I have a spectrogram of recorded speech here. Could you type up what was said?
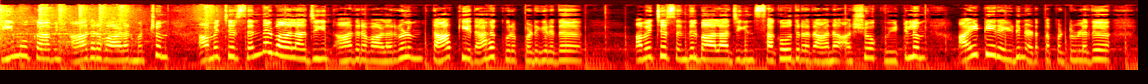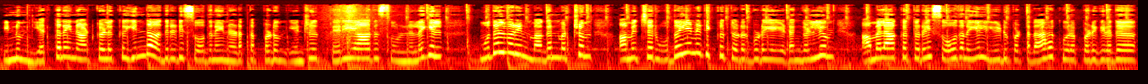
திமுகவின் ஆதரவாளர் மற்றும் அமைச்சர் செந்தில் பாலாஜியின் ஆதரவாளர்களும் தாக்கியதாக கூறப்படுகிறது. அமைச்சர் செந்தில் பாலாஜியின் சகோதரரான அசோக் வீட்டிலும் ஐடி ரெய்டு நடத்தப்பட்டுள்ளது. இன்னும் எத்தனை நாட்களுக்கு இந்த அதிரடி சோதனை நடத்தப்படும் என்று தெரியாத சூழ்நிலையில் முதல்வரின் மகன் மற்றும் அமைச்சர் உதயநிதிக்கு தொடர்புடைய இடங்களிலும் அமலாக்கத்துறை சோதனையில் ஈடுபட்டதாக கூறப்படுகிறது.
